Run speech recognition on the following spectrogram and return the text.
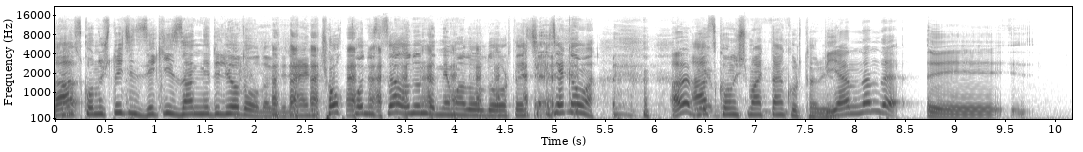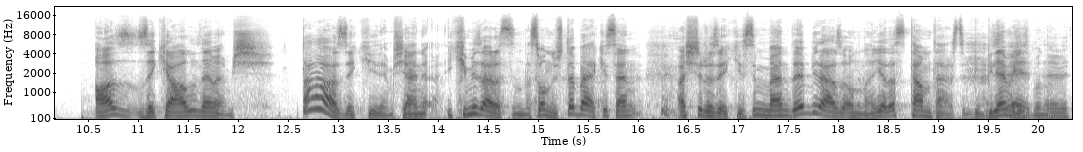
daha Ha. az konuştuğu için zeki zannediliyor da olabilir. Yani çok konuşsa onun da ne mal olduğu ortaya çıkacak ama Ama bir- az konuşmaktan kurtarıyor. Bir yandan da e, az zekalı dememiş. Daha az zeki demiş. Yani ikimiz arasında sonuçta belki sen aşırı zekisin. Ben de biraz ondan ya da tam tersi. Bi- Bilemeyiz evet, bunu. Evet.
